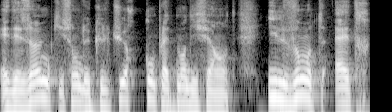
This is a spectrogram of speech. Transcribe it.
et des hommes qui sont de cultures complètement différentes. Ils vont être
